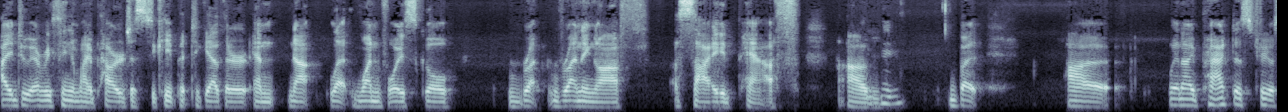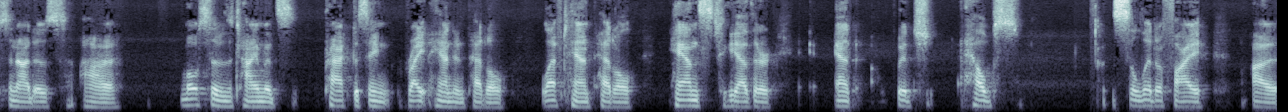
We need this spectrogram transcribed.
I do everything in my power just to keep it together and not let one voice go ru- running off a side path. Um, mm-hmm. But uh, when I practice trio sonatas, uh, most of the time it's practicing right hand and pedal, left hand pedal, hands together, and which helps solidify uh,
